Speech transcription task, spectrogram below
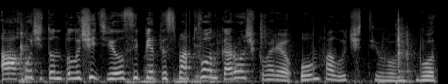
а хочет он получить велосипед и смартфон, короче говоря, он получит его. Вот.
